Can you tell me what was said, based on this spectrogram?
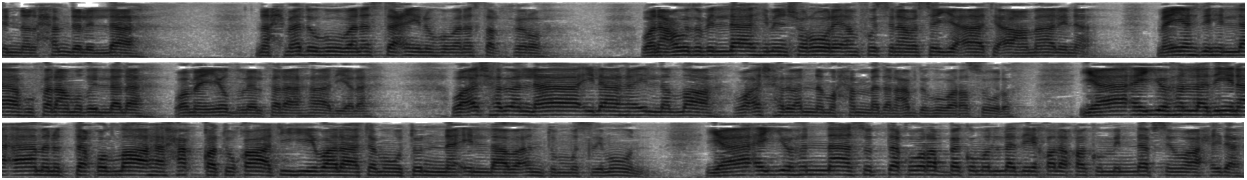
إن الحمد لله نحمده ونستعينه ونستغفره ونعوذ بالله من شرور أنفسنا وسيئات أعمالنا. من يهده الله فلا مضل له ومن يضلل فلا هادي له. وأشهد أن لا إله إلا الله وأشهد أن محمدا عبده ورسوله. يا أيها الذين آمنوا اتقوا الله حق تقاته ولا تموتن إلا وأنتم مسلمون. يا أيها الناس اتقوا ربكم الذي خلقكم من نفس واحدة.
